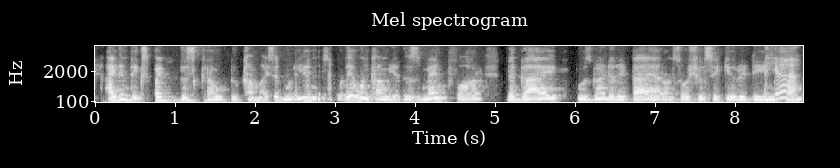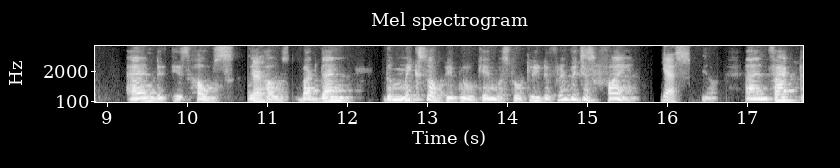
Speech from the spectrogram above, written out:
I didn't expect this crowd to come. I said, Millionaires, oh, they won't come here. This is meant for the guy who's going to retire on Social Security Yeah. and his house, their Sure. house. But then the mix of people who came was totally different, which is fine. Yes. You know, And in fact,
